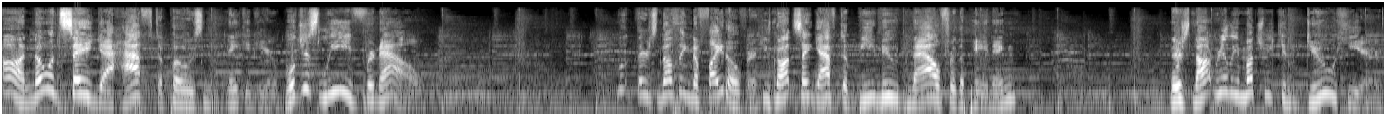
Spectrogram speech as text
ah, no one's saying you have to pose naked here. We'll just leave for now. Look, there's nothing to fight over. He's not saying you have to be nude now for the painting. There's not really much we can do here.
